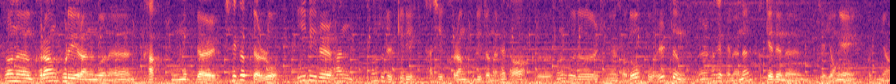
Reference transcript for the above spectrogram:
우선은 그랑프리라는 거는 각 종목별 체급별로 1위를 한 선수들끼리 다시 그랑프리전을 해서 그 선수들 중에서도 또 1등을 하게 되면은 받게 되는 이제 영예거든요.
